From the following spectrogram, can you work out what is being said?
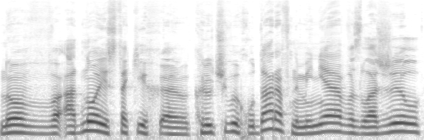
но в одной из таких э, ключевых ударов на меня возложил,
